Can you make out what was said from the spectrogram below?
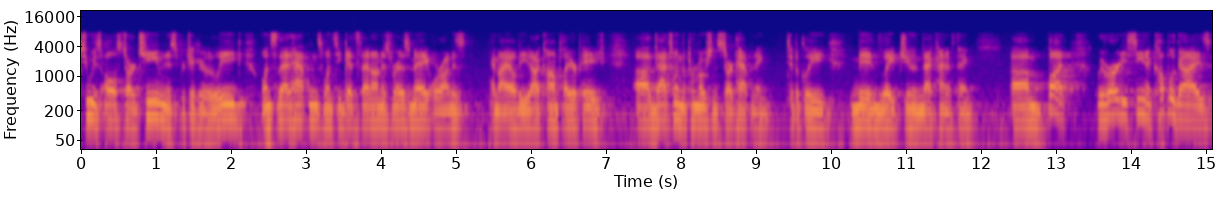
to his All Star team in his particular league. Once that happens, once he gets that on his resume or on his MILB.com player page, uh, that's when the promotions start happening, typically mid, late June, that kind of thing. Um, but we've already seen a couple guys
